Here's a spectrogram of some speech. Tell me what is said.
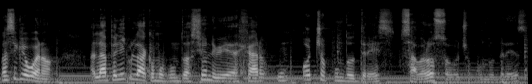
Así que bueno, a la película como puntuación le voy a dejar un 8.3, sabroso 8.3.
